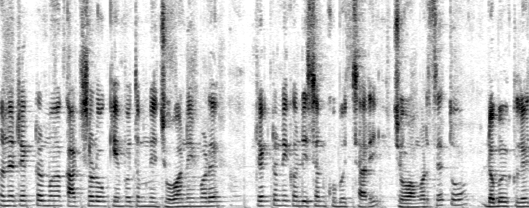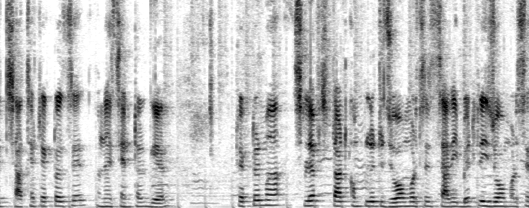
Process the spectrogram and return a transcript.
અને ટ્રેક્ટરમાં કાટસડો ક્યાંય પણ તમને જોવા નહીં મળે. ટ્રેક્ટરની કન્ડિશન ખૂબ જ સારી જોવા મળશે તો ડબલ ક્લેચ સાથે ટ્રેક્ટર છે અને સેન્ટર ગેર ટ્રેક્ટરમાં સ્લેપ સ્ટાર્ટ કમ્પ્લીટ જોવા મળશે, સારી બેટરી જોવા મળશે,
